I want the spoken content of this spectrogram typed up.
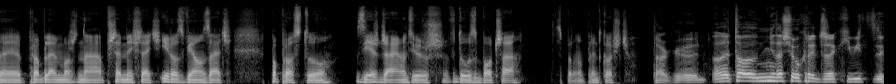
e, problemy można przemyśleć i rozwiązać po prostu zjeżdżając już w dół zbocza z pełną prędkością. Tak, ale to nie da się ukryć, że kibice,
